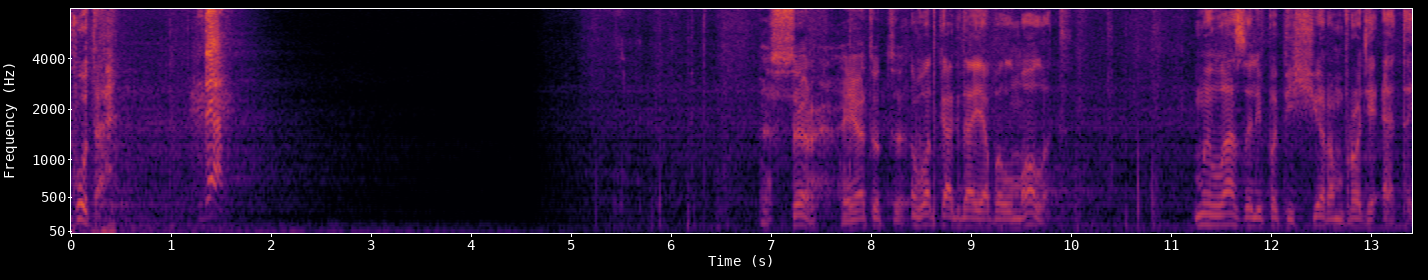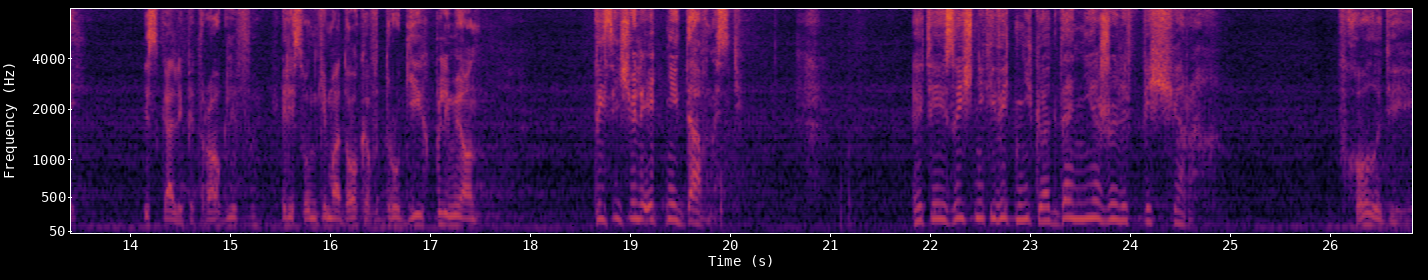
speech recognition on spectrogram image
Кута. Да. Сэр, я тут... э, Вот когда я был молод, мы лазали по пещерам вроде этой. Искали петроглифы, рисунки мадоков других племен. Тысячелетней давности. Эти язычники ведь никогда не жили в пещерах. В холоде и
